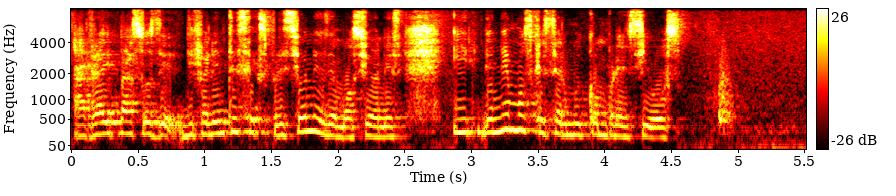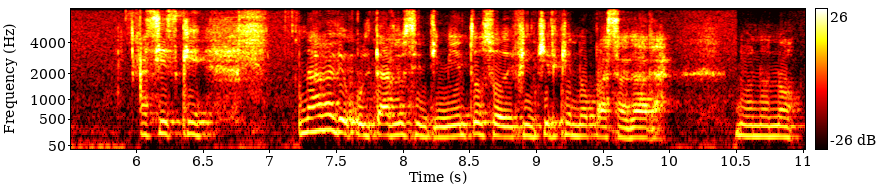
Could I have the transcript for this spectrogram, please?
habrá pasos de diferentes expresiones de emociones y tenemos que ser muy comprensivos. Así es que nada de ocultar los sentimientos o de fingir que no pasa nada. No, no, no.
